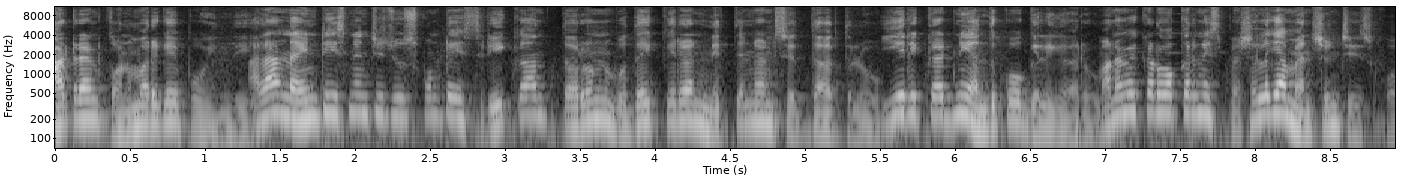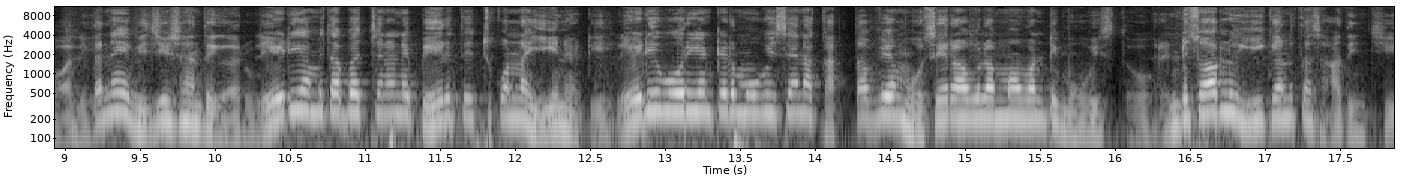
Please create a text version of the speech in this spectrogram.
ఆ ట్రెండ్ కొనుమరుగైపోయింది. అలా నైన్టీస్ నుంచి చూసుకుంటే శ్రీకాంత్ తరుణ్ ఉదయ్ కిరణ్ నితిన్ అండ్ సిద్ధార్థులు ఈ రికార్డ్ని అందుకోగలిగారు. మనం ఇక్కడ ఒకరిని స్పెషల్గా మెన్షన్ చేసుకోవాలి. తనే విజయశాంతి గారు. లేడీ అమితాబ్ బచ్చన్ అనే పేరు తెచ్చుకున్న ఈ నటి లేడీ ఓరియంటెడ్ మూవీస్ అయిన కర్తవ్యం ఒసేరావులమ్మ వంటి మూవీస్తో రెండు సార్లు ఈ ఘనత సాధించి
